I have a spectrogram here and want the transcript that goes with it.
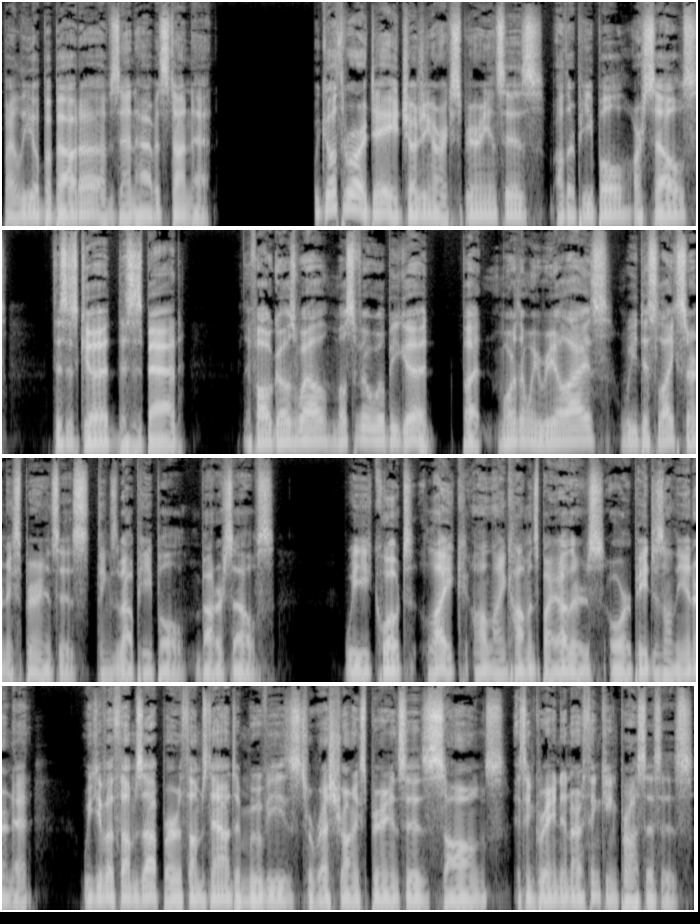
by Leo Babauta of ZenHabits.net. We go through our day judging our experiences, other people, ourselves. This is good, this is bad. If all goes well, most of it will be good. But more than we realize, we dislike certain experiences, things about people, about ourselves. We, quote, like online comments by others or pages on the internet. We give a thumbs up or a thumbs down to movies, to restaurant experiences, songs. It's ingrained in our thinking processes.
